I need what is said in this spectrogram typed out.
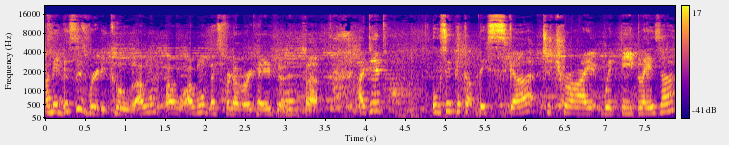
I mean this is really cool. I want I, I want this for another occasion, but I did also pick up this skirt to try with the blazer,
